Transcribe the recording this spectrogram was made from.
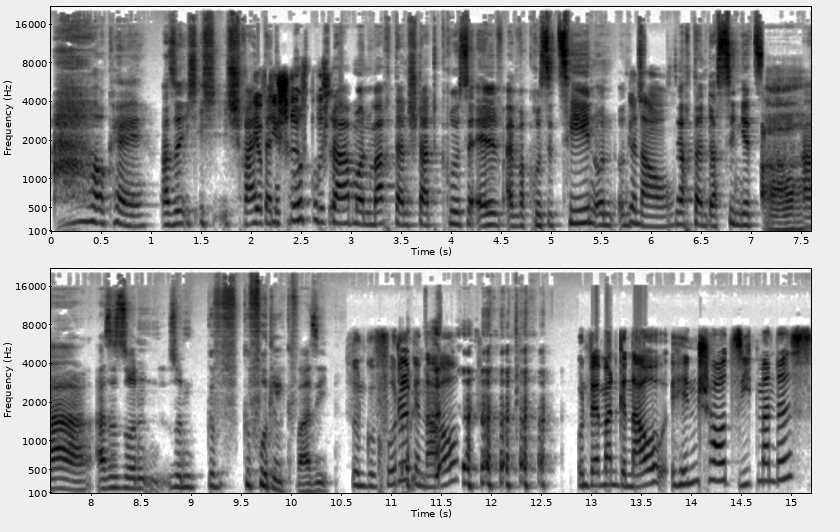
Ah, okay. Also ich, ich, ich schreibe dann die Großbuchstaben und mache dann statt Größe 11 einfach Größe 10 und, und Genau. sag dann, das sind jetzt, Ah. ah, also so ein, so ein Gef- Gefuddel quasi. So ein Gefuddel, genau. Und wenn man genau hinschaut, sieht man das,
